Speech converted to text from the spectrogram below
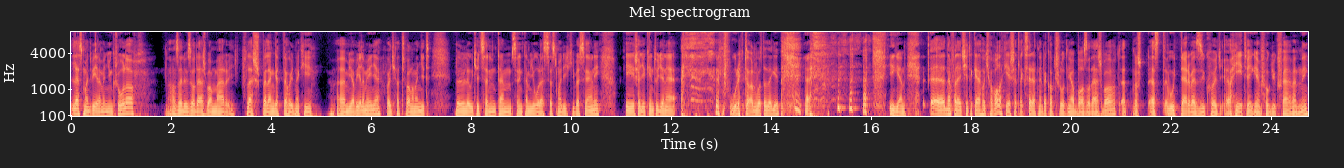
lesz majd véleményünk róla. Az előző adásban már így Flash belengedte, hogy neki mi a véleménye, vagy hát valamennyit belőle, úgyhogy szerintem, szerintem jó lesz ezt majd így kibeszélni. És egyébként ugye ne... Fú, retard volt az egész. Igen. Ne felejtsétek el, hogy ha valaki esetleg szeretne bekapcsolódni abba az adásba, tehát most ezt úgy tervezzük, hogy a hétvégén fogjuk felvenni.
